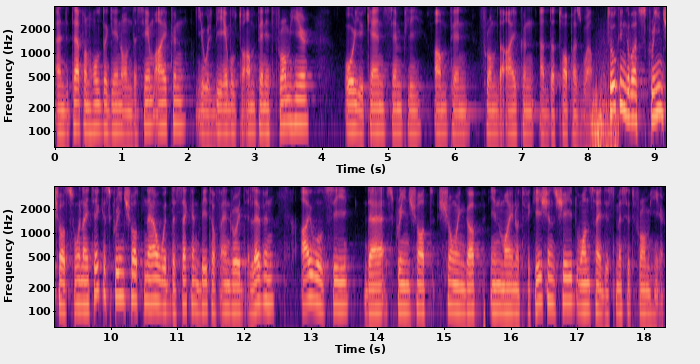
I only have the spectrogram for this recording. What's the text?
and tap and hold again on the same icon. You will be able to unpin it from here or you can simply unpin from the icon at the top as well. Talking about screenshots, when I take a screenshot now with the second beta of Android 11, I will see the screenshot showing up in my notifications shade once I dismiss it from here.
